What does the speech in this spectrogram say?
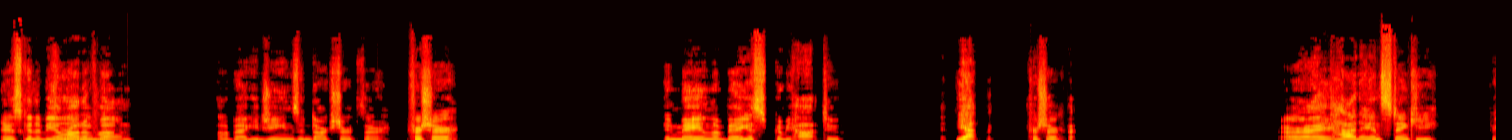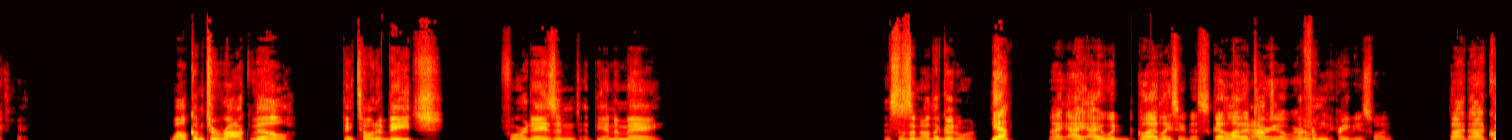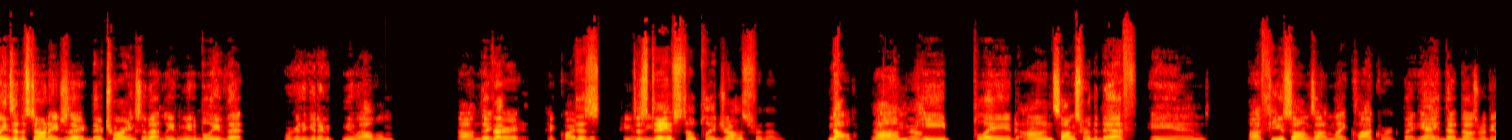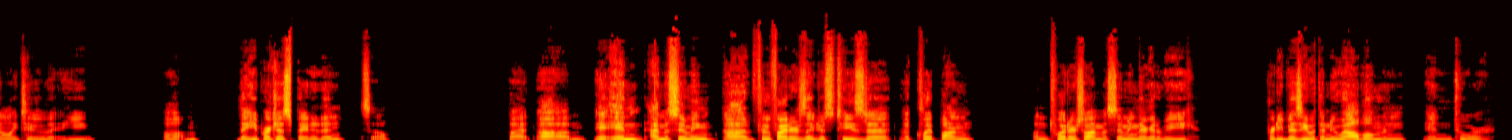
There's going to be a lot of um, a lot of baggy jeans and dark shirts there. For sure. In May in the Vegas, it's going to be hot too. Yeah, for sure. All right. Hot and stinky. Welcome to Rockville, Daytona Beach. Four days in, at the end of May. This is another good one. I, I, I would gladly see this. Got a lot of carryover from the previous one. But uh, Queens of the Stone Age, they're they're touring, so that leads me to believe that we're going to get a new album. Um, they, That- they're at, at quite does- a few. of Does. Dave still play drums for them? No, um, No? he played on Songs for the Deaf and a few songs on Like Clockwork. But yeah, th- those were the only two that he um, that he participated in. So, but um, and I'm assuming uh, Foo Fighters they just teased a, a clip on on Twitter, so I'm assuming they're going to be pretty busy with a new album and and tour.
